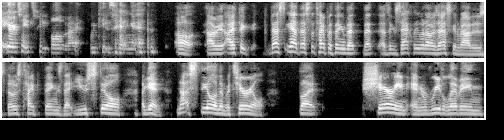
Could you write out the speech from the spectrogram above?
it irritates people, but we keep saying it. Oh, I mean, I think that's yeah, that's the type of thing that that that's exactly what I was asking about. Is those type things that you still again not stealing the material, but sharing and reliving,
